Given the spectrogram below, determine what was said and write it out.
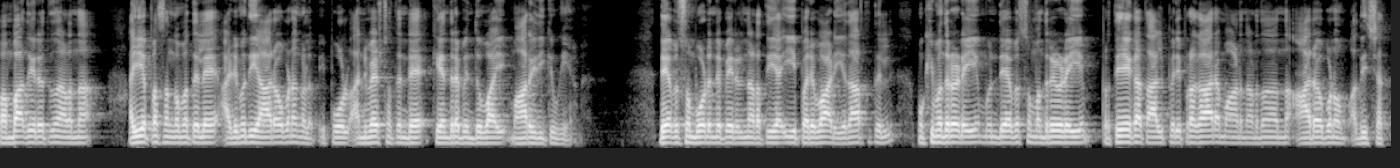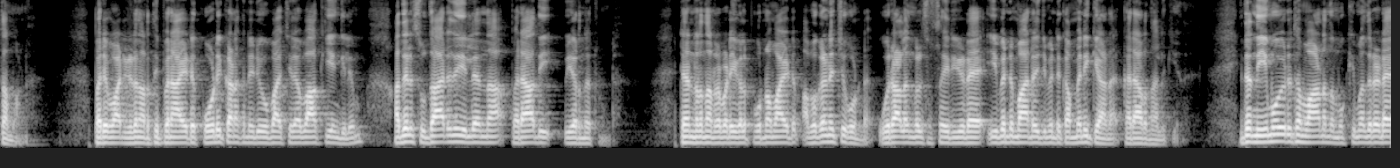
പമ്പാതീരത്ത് നടന്ന അയ്യപ്പ സംഗമത്തിലെ അഴിമതി ആരോപണങ്ങളും ഇപ്പോൾ അന്വേഷണത്തിന്റെ കേന്ദ്രബിന്ദുവായി മാറിയിരിക്കുകയാണ്. ദേവസ്വം ബോർഡിന്റെ പേരിൽ നടത്തിയ ഈ പരിപാടി യഥാർത്ഥത്തിൽ മുഖ്യമന്ത്രിയുടെയും മുൻ ദേവസ്വം മന്ത്രിയുടെയും പ്രത്യേക താൽപ്പര്യപ്രകാരമാണ് നടന്നതെന്ന ആരോപണവും അതിശക്തമാണ്. പരിപാടിയുടെ നടത്തിപ്പിനായിട്ട് കോടിക്കണക്കിന് രൂപ ചിലവാക്കിയെങ്കിലും അതിൽ സുതാര്യതയില്ലെന്ന പരാതി ഉയർന്നിട്ടുണ്ട്. ടെൻഡർ നടപടികൾ പൂർണമായിട്ടും അവഗണിച്ചുകൊണ്ട് ഊരാളുങ്കൽ സൊസൈറ്റിയുടെ ഇവന്റ് മാനേജ്മെന്റ് കമ്പനിക്കാണ് കരാർ നൽകിയത്. ഇത് നിയമവിരുദ്ധമാണെന്നും മുഖ്യമന്ത്രിയുടെ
